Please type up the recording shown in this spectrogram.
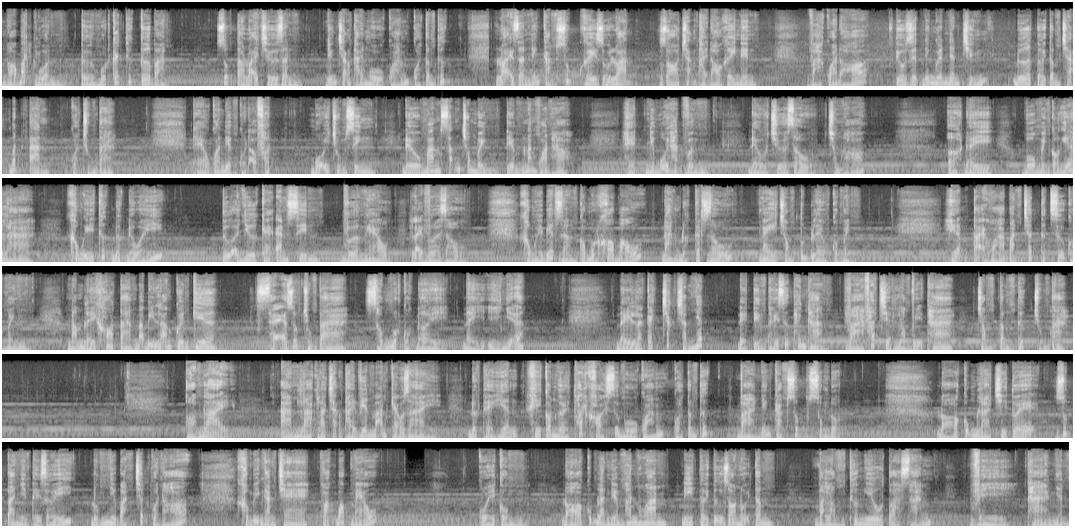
Nó bắt nguồn từ một cách thức cơ bản, giúp ta loại trừ dần những trạng thái mù quáng của tâm thức, loại dần những cảm xúc gây rối loạn do trạng thái đó gây nên, và qua đó tiêu diệt những nguyên nhân chính đưa tới tâm trạng bất an của chúng ta. Theo quan điểm của đạo phật, mỗi chúng sinh đều mang sẵn trong mình tiềm năng hoàn hảo, hệt như mỗi hạt vừng đều chứa dầu trong nó. Ở đây, vô minh có nghĩa là không ý thức được điều ấy. Tựa như kẻ ăn xin vừa nghèo lại vừa giàu, không hề biết rằng có một kho báu đang được cất giấu ngay trong túp lều của mình hiện tại hóa bản chất thật sự của mình, nắm lấy kho tàng đã bị lãng quên kia, sẽ giúp chúng ta sống một cuộc đời đầy ý nghĩa. Đây là cách chắc chắn nhất để tìm thấy sự thanh thản và phát triển lòng vị tha trong tâm thức chúng ta. Tóm lại, an lạc là trạng thái viên mãn kéo dài, được thể hiện khi con người thoát khỏi sự mù quáng của tâm thức và những cảm xúc xung đột đó cũng là trí tuệ, giúp ta nhìn thế giới đúng như bản chất của nó. Không bị ngăn che hoặc bóp méo. Cuối cùng, đó cũng là niềm hân hoan đi tới tự do nội tâm và lòng thương yêu tỏa sáng vì tha nhân.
